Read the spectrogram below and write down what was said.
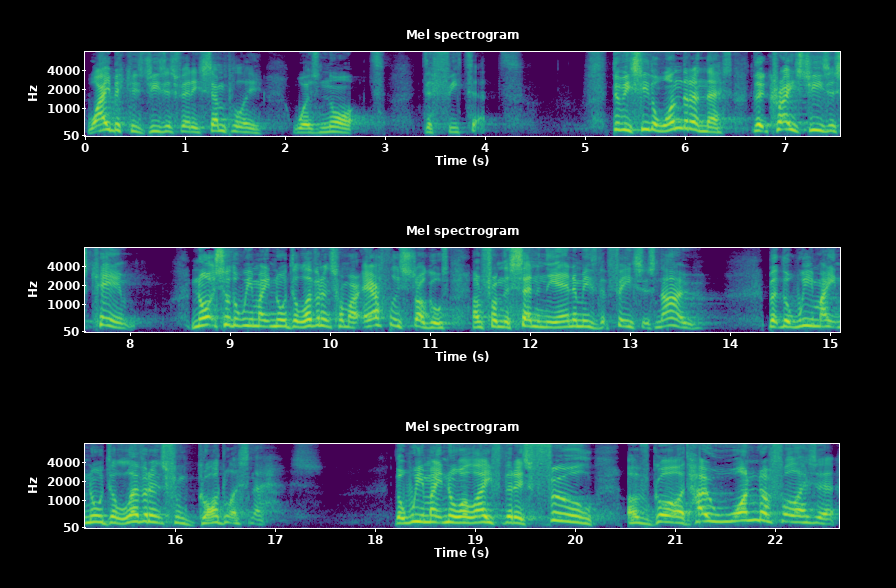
Why? Because Jesus very simply was not defeated. Do we see the wonder in this? That Christ Jesus came, not so that we might know deliverance from our earthly struggles and from the sin and the enemies that face us now, but that we might know deliverance from godlessness. That we might know a life that is full of God. How wonderful is it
